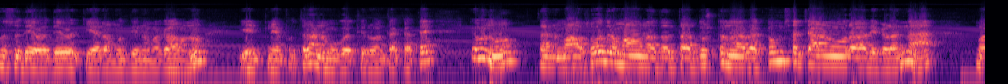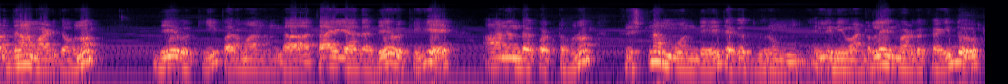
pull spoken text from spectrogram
ವಸುದೇವ ದೇವಕಿಯರ ಮುದ್ದಿನ ಮಗ ಅವನು. ಎಂಟನೇ ಪುತ್ರ, ನಮಗೆ ಗೊತ್ತಿರುವಂತ ಕತೆ. ಇವನು ತನ್ನ ಮಾವ ಸೋದರ ಮಾವನಾದಂಥ ದುಷ್ಟನಾದ ಕಂಸ ಚಾಣೂರಾದಿಗಳನ್ನ ಮರ್ದನ ಮಾಡಿದವನು. ದೇವಕಿ ಪರಮಾನಂದ, ತಾಯಿಯಾದ ದೇವಕಿಗೆ ಆನಂದ ಕೊಟ್ಟವನು. ಕೃಷ್ಣಂ ಒಂದೇ ಜಗದ್ಗುರುಂ. ಇಲ್ಲಿ ನೀವು ಅಂಡರ್ಲೈನ್ ಮಾಡಬೇಕಾಗಿದ್ದು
